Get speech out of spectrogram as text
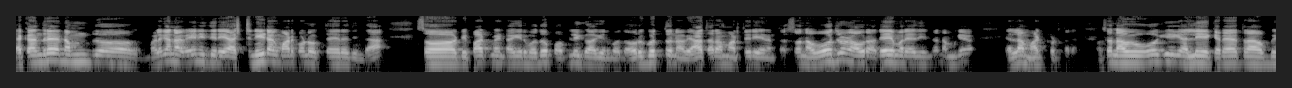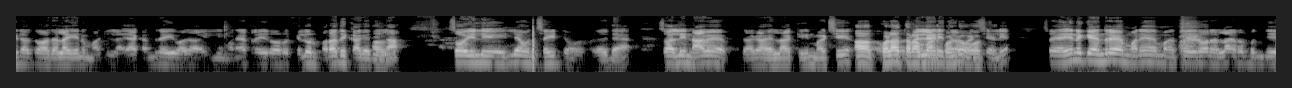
ಯಾಕಂದ್ರೆ ನಮ್ದು ಬಳಗ ನಾವೇನಿದ್ದೀರಿ ಅಷ್ಟು ನೀಟಾಗಿ ಮಾಡ್ಕೊಂಡು ಹೋಗ್ತಾ ಇರೋದ್ರಿಂದ ಸೊ ಡಿಪಾರ್ಟ್ಮೆಂಟ್ ಆಗಿರ್ಬೋದು ಪಬ್ಲಿಕ್ ಆಗಿರ್ಬೋದು ಅವ್ರಿಗೆ ಗೊತ್ತು ನಾವು ಯಾವ ತರ ಮಾಡ್ತೀರಿ ಏನಂತ. ಸೊ ನಾವು ಹೋದ್ರು ಅವ್ರು ಅದೇ ಮರ್ಯಾದೆಯಿಂದ ನಮ್ಗೆ ಎಲ್ಲ ಮಾಡ್ಕೊಡ್ತಾರೆ. ಸೊ ನಾವು ಹೋಗಿ ಅಲ್ಲಿ ಕೆರೆ ಹತ್ರ ಬಿಡೋದು ಅದೆಲ್ಲ ಏನು ಮಾಡ್ಲಿಲ್ಲ ಯಾಕಂದ್ರೆ ಇವಾಗ ಇಲ್ಲಿ ಮನೆ ಹತ್ರ ಇರೋರು ಕೆಲವ್ರು ಬರೋದಕ್ಕಾಗೋದಿಲ್ಲ. ಸೊ ಇಲ್ಲಿ ಇಲ್ಲೇ ಒಂದು ಸೈಟ್ ಇದೆ. ಸೊ ಅಲ್ಲಿ ನಾವೇ ಜಾಗ ಎಲ್ಲ ಕ್ಲೀನ್ ಮಾಡಿಸಿ ಸೊ ಏನಕ್ಕೆ ಅಂದ್ರೆ ಮನೆ ಹತ್ರ ಇರೋರೆಲ್ಲ ಯಾರು ಬಂದು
